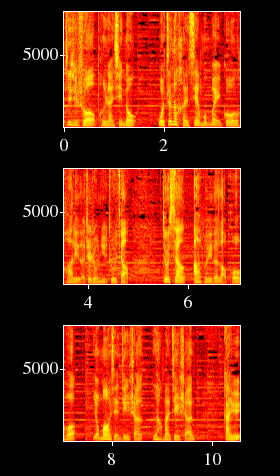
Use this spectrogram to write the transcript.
继续说，怦然心动，我真的很羡慕美国文化里的这种女主角，就像 UP 里的老婆婆，有冒险精神、浪漫精神，敢于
